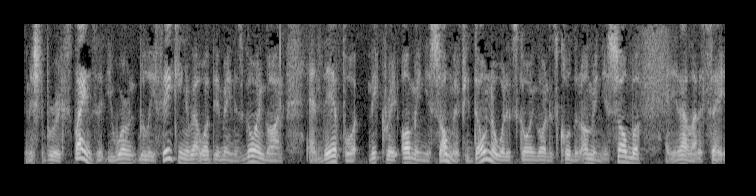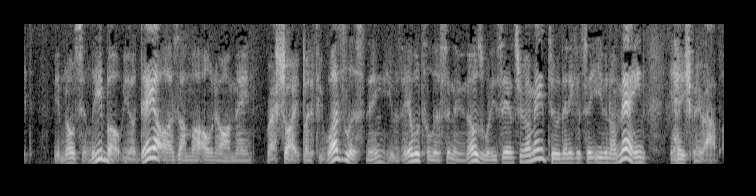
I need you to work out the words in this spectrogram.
The Mishnah Berurah explains that you weren't really thinking about what the Amen is going on, and therefore mikre Amen yisoma. If you don't know what it's going on, it's called an Amen yisoma, and you're not allowed to say it. But if he was listening, he was able to listen, and he knows what he's answering Amen to, then he could say even Amen, Yehesh Rabbah.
